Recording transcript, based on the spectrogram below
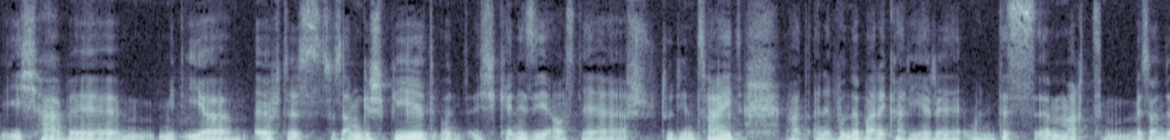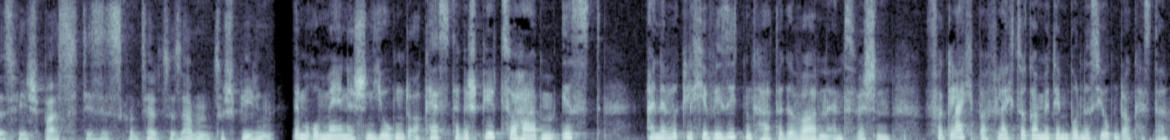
Ich habe mit ihr öfters zusammengespielt und ich kenne sie aus der Studienzeit, hat eine wunderbare Karriere und das äh, macht besonders viel Spaß, dieses Konzert zusammen zu spielen. Im rumänischen Jugendorchester gespielt zu haben, ist eine wirkliche Visitenkarte geworden inzwischen. Vergleichbar vielleicht sogar mit dem Bundesjugendorchester.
